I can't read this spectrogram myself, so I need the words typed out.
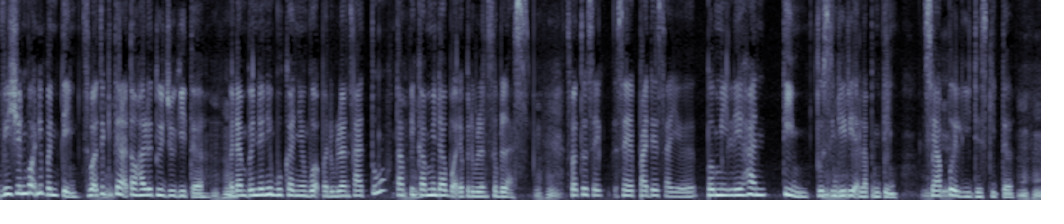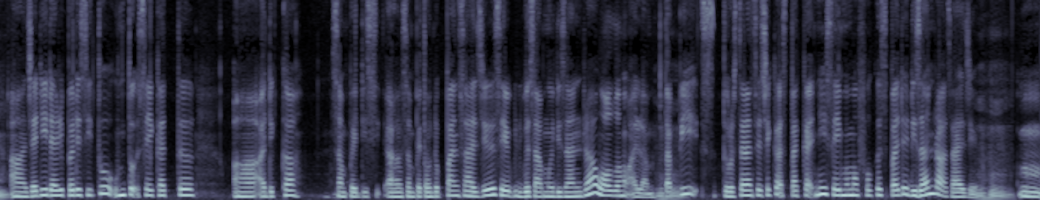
vision board ni penting sebab uh-huh. tu kita nak tahu hala tuju kita. Uh-huh. Dan benda ni bukannya buat pada bulan 1 tapi uh-huh. kami dah buat daripada bulan 11. Uh-huh. Sebab tu saya saya pada saya pemilihan tim tu uh-huh. sendiri adalah penting. Okay. Siapa leaders kita. Uh-huh. Uh, jadi daripada situ untuk saya kata uh, adakah sampai di uh, sampai tahun depan saja saya bersama di Zandra wallahu alam mm-hmm. tapi terus terang saya cakap setakat ni saya memang fokus pada di Zandra saja mm-hmm. mm.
